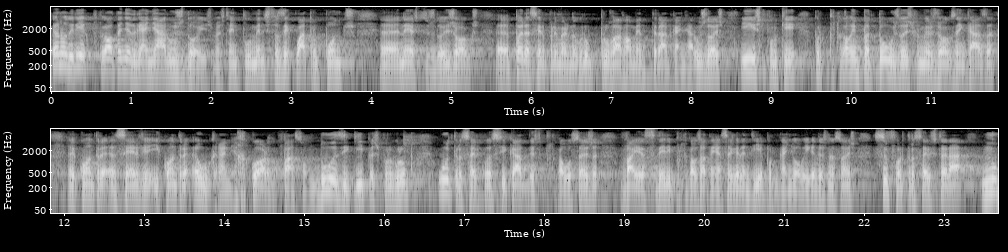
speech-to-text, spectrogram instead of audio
Eu não diria que Portugal tenha de ganhar os dois, mas tem de pelo menos fazer quatro pontos uh, nestes dois jogos. Uh, para ser primeiro no grupo, provavelmente terá de ganhar os dois. E isto porquê? Porque Portugal empatou os dois primeiros jogos em casa uh, contra a Sérvia e contra a Ucrânia. Recordo, passam duas equipas por grupo. O terceiro classificado, desde Portugal, ou seja, vai aceder e Portugal já tem essa garantia porque ganhou a Liga das Nações. Se for terceiro, estará no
